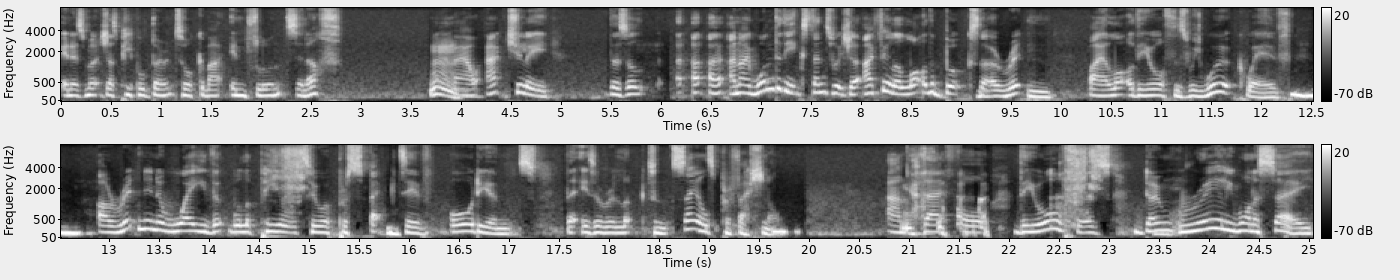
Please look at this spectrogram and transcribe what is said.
in as much as people don't talk about influence enough. Hmm. About actually there's a, a, a and i wonder the extent to which i feel a lot of the books that are written by a lot of the authors we work with mm-hmm. are written in a way that will appeal to a prospective audience that is a reluctant sales professional. And therefore, the authors don't really want to say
